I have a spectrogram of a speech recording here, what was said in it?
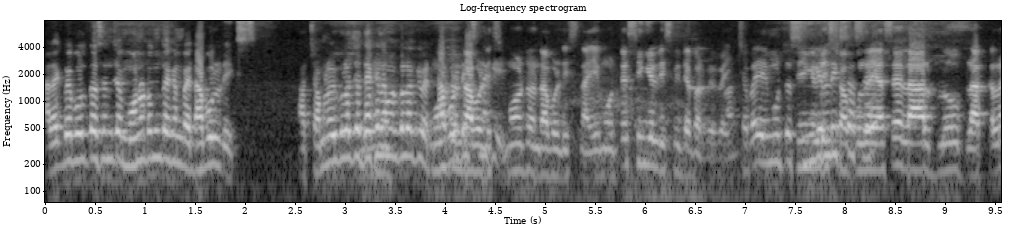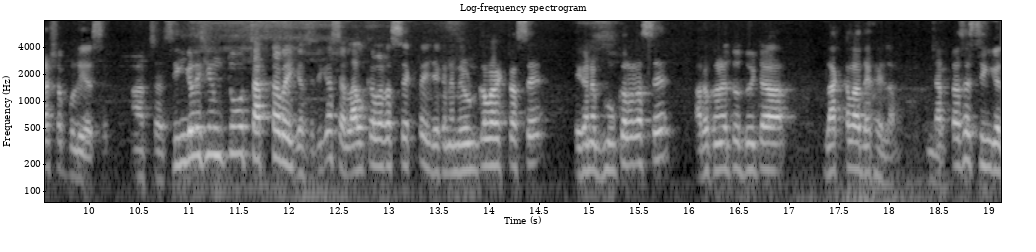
আর একবার বলতেছেন যে মনোটন দেখেন ভাই ডাবল ডিস্ক আচ্ছা আমরা ওইগুলো যে দেখালাম ওইগুলো কি double double disc disc double disc না এই মুহূর্তে সিঙ্গেল ডিস্ক নিতে পারবে ভাই। আচ্ছা ভাই এই মুহূর্তে সিঙ্গেল ডিস্ক সবগুলোই আছে? লাল ব্লু ব্ল্যাক কালার সবগুলোই আছে। আচ্ছা সিঙ্গেলে কিন্তু চারটা বাইক আছে ঠিক আছে? লাল কালার আছে একটা যেখানে মেরুন কালার একটা আছে এখানে ব্লু কালার আছে আর ওখানে তো দুইটা ব্ল্যাক কালার দেখাইলাম। চারটা আছে সিঙ্গেল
